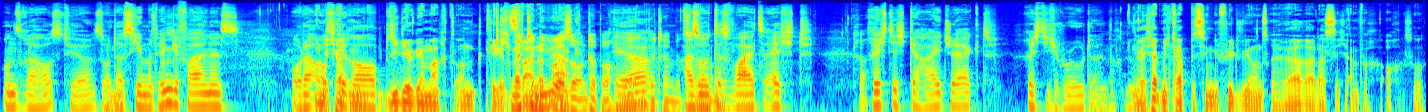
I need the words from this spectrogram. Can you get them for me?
unserer Haustür, so Mhm. dass jemand hingefallen ist oder Und ich habe ein ausgeraubt. Video gemacht und kriege jetzt Ich möchte 200 nie wieder Mark. so unterbrochen Ja, werden, bitte. Mit also so das war jetzt echt krass. richtig gehijackt, richtig rude einfach Ja, nur. ich habe mich gerade ein bisschen gefühlt wie unsere Hörer, dass ich einfach auch so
